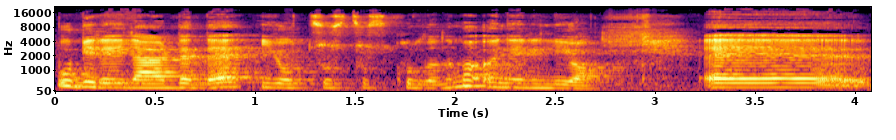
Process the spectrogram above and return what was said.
Bu bireylerde de iyotsuz tuz kullanımı öneriliyor. Ee,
